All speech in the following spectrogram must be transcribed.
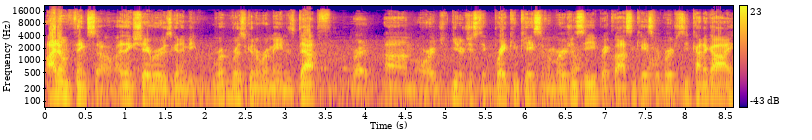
I don't think so. I think Cheyrou is going to be is going to remain his depth. Right. um, or you know just a break in case of emergency, break glass in case of emergency kind of guy.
